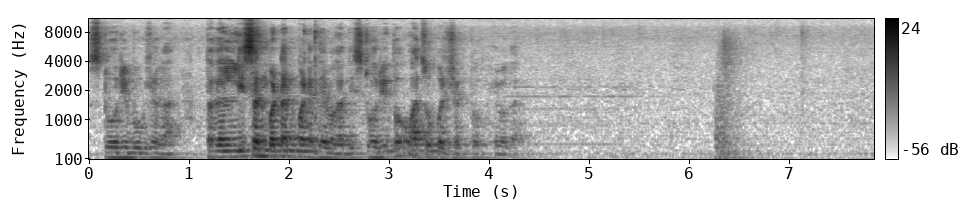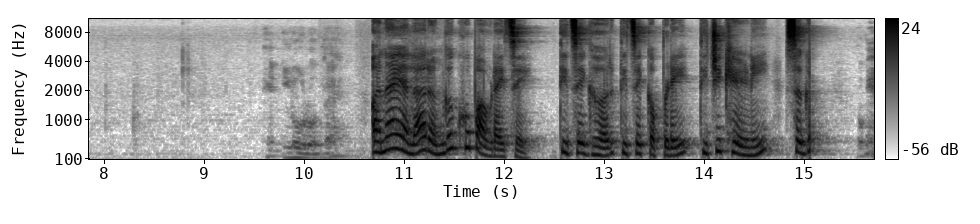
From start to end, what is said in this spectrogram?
स्टोरी बुक आता त्याला लिसन बटन पण येते बघा. ती स्टोरी तो वाचू पण शकतो. हे बघा. हे लोड होत आहे अनायाला रंग खूप आवडायचे. तिचे घर तिचे कपडे तिची खेळणी सगळं ओके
